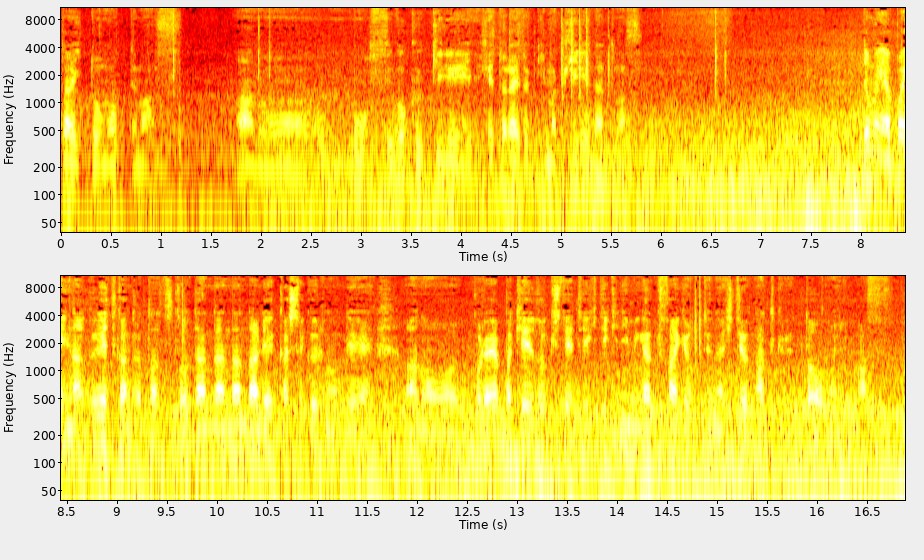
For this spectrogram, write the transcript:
たいと思ってます。あのー、もうすごく綺麗ヘッドライト今綺麗になってます。でもやっぱり何ヶ月間か経つとだんだんだんだん劣化してくるので、あのー、これはやっぱ継続して定期的に磨く作業っていうのは必要になってくると思います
